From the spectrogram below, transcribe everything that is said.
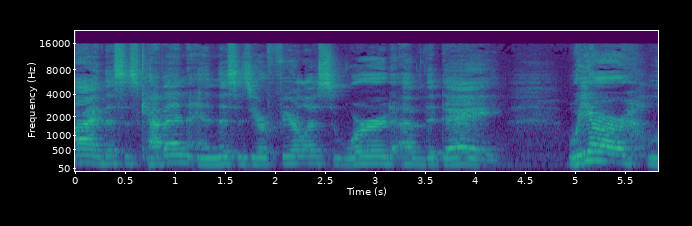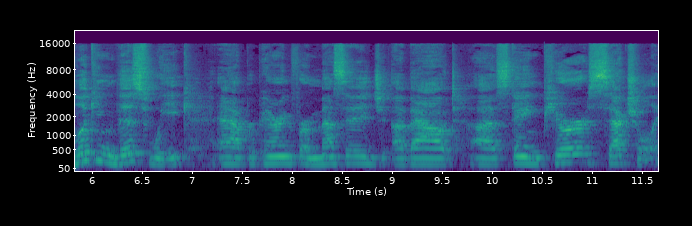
Hi, this is Kevin, and this is your Fearless Word of the Day. We are looking this week at preparing for a message about uh, staying pure sexually.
